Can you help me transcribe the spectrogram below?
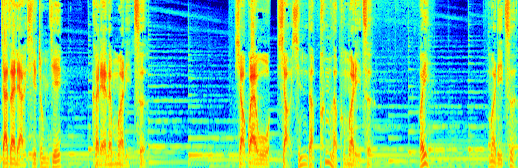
夹在两膝中间。可怜的莫里茨。小怪物小心地碰了碰莫里茨，喂，莫里茨，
